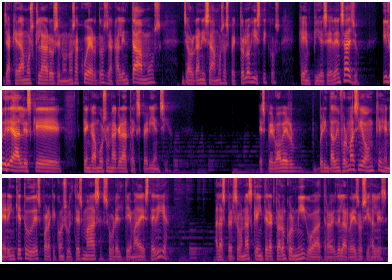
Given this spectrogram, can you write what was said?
Ya quedamos claros en unos acuerdos, ya calentamos, ya organizamos aspectos logísticos, que empiece el ensayo. Y lo ideal es que tengamos una grata experiencia. Espero haber brindado información que genere inquietudes para que consultes más sobre el tema de este día. A las personas que interactuaron conmigo a través de las redes sociales,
